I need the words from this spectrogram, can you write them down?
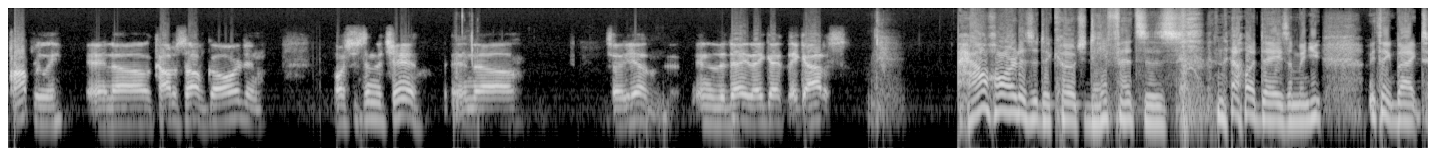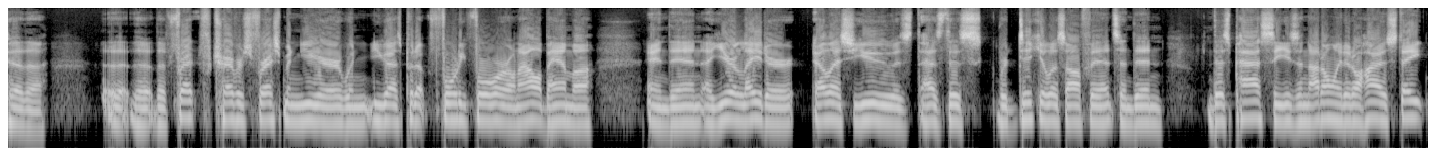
properly, and uh, caught us off guard and punched us in the chin, and uh, so yeah, end of the day, they got they got us. How hard is it to coach defenses nowadays? I mean, you we think back to the the the, the Trevor's freshman year when you guys put up 44 on Alabama and then a year later, LSU is, has this ridiculous offense. And then this past season, not only did Ohio State,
